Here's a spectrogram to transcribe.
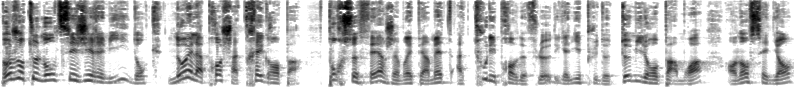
Bonjour tout le monde, c'est Jérémy. Donc Noël approche à très grands pas. Pour ce faire, j'aimerais permettre à tous les profs de FLE de gagner plus de 2000 euros par mois en enseignant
